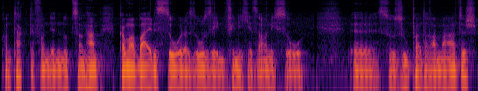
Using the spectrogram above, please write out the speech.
Kontakte von den Nutzern haben. Kann man beides so oder so sehen, finde ich jetzt auch nicht so, äh, so super dramatisch.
